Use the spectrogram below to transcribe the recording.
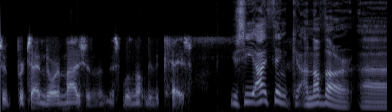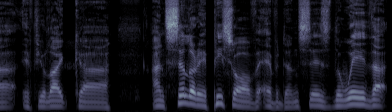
to pretend or imagine that this will not be the case. You see, I think another, uh, if you like, uh, ancillary piece of evidence is the way that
